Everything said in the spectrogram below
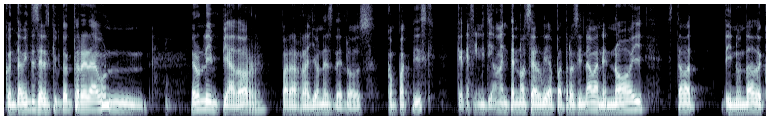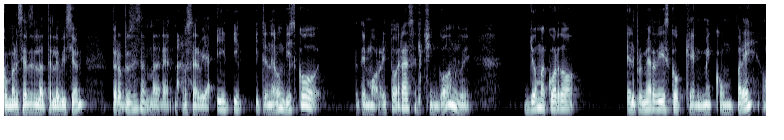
Cuentamientos, el Skip Doctor era un era un limpiador para rayones de los compact disc que definitivamente no servía. Patrocinaban en hoy, estaba inundado de comerciales de la televisión, pero pues esa madre no. No servía. Y, y, y tener un disco de morrito eras el chingón, güey. Yo me acuerdo, el primer disco que me compré, o,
